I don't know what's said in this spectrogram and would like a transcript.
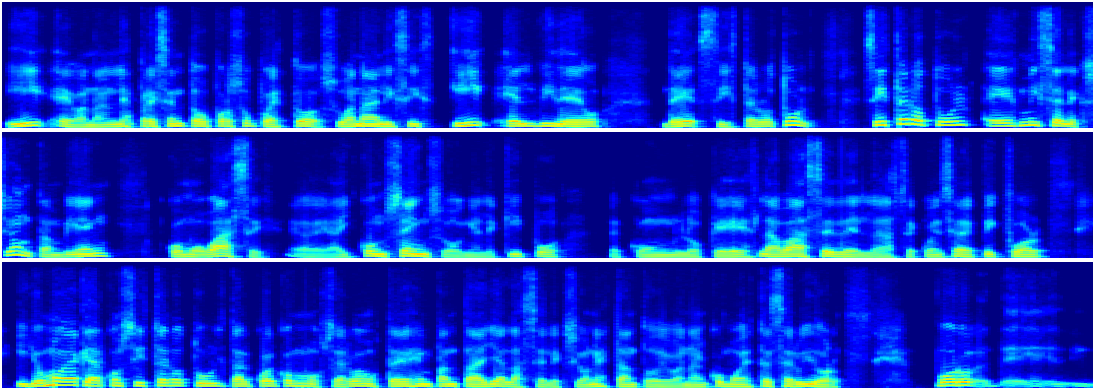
Y Evanan les presentó, por supuesto, su análisis y el video de Sister O'Toole. Sister O'Toole es mi selección también como base. Eh, hay consenso en el equipo eh, con lo que es la base de la secuencia de Pick 4. Y yo me voy a quedar con Sister O'Toole, tal cual como observan ustedes en pantalla, las selecciones tanto de Banan como de este servidor. Por, eh,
